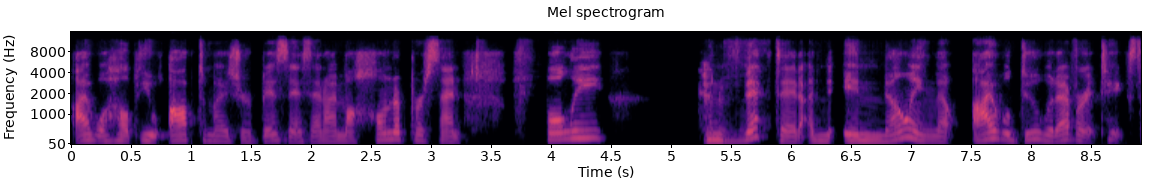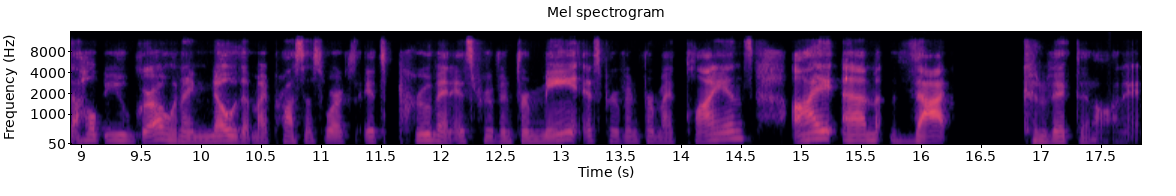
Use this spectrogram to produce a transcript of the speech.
i will help you optimize your business and i'm 100% fully convicted in knowing that I will do whatever it takes to help you grow. And I know that my process works. It's proven. It's proven for me, it's proven for my clients. I am that convicted on it.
